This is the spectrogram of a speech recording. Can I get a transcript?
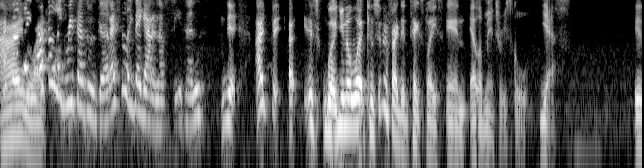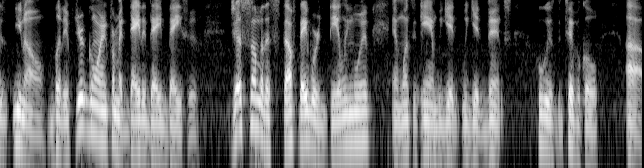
I feel, like, like- I feel like Recess was good. I feel like they got enough seasons. Yeah, I think uh, it's well. You know what? Considering the fact that it takes place in elementary school, yes, is you know. But if you're going from a day to day basis, just some of the stuff they were dealing with, and once again, we get we get Vince, who is the typical. Uh,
